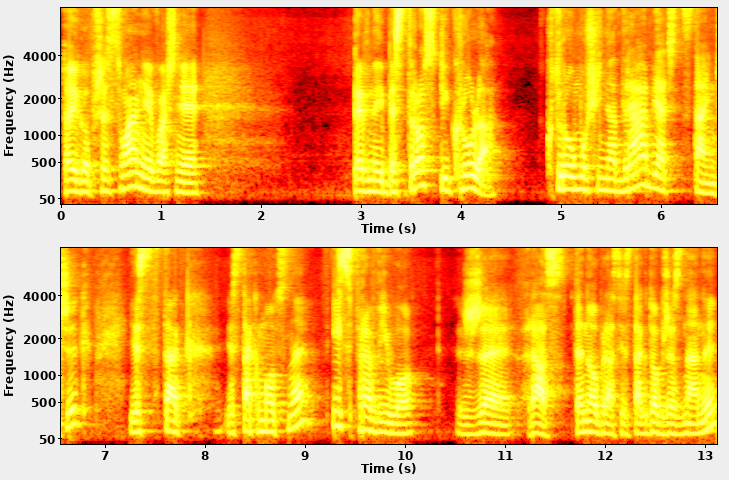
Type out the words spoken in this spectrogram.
To jego przesłanie właśnie pewnej beztroski króla, którą musi nadrabiać Stańczyk, jest tak, jest tak mocne i sprawiło, że raz, ten obraz jest tak dobrze znany,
